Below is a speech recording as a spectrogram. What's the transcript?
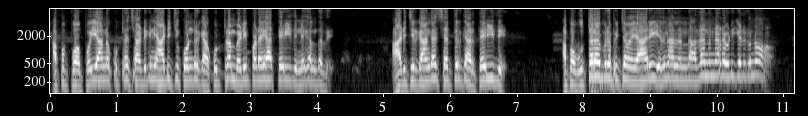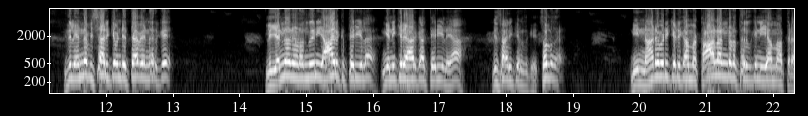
அப்போ பொ பொய்யான குற்றச்சாட்டுக்கு நீ அடித்து கொண்டிருக்க குற்றம் வெளிப்படையாக தெரியுது நிகழ்ந்தது. அடிச்சிருக்காங்க செத்துருக்கார் தெரியுது. அப்போ உத்தரவு பிறப்பித்தவன் யாரு? எதனால நடந்தா அதான நடவடிக்கை எடுக்கணும். இதில் என்ன விசாரிக்க வேண்டிய தேவை என்ன இருக்கு? இல்லை என்ன நடந்ததுன்னு யாருக்கு தெரியல? இங்கே நிற்கிற யாருக்கா தெரியலையா? விசாரிக்கிறதுக்கு. சொல்லுங்க. நீ நடவடிக்கை எடுக்காம காலம் கடத்துறதுக்கு நீ ஏமாத்துற.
